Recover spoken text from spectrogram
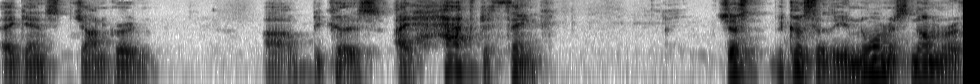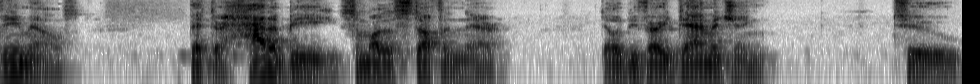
against Jon Gruden uh, because I have to think, just because of the enormous number of emails, that there had to be some other stuff in there that would be very damaging to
